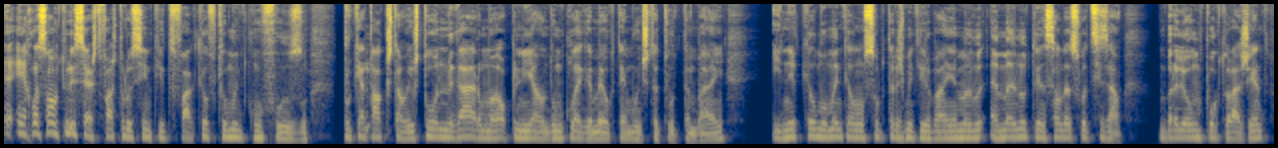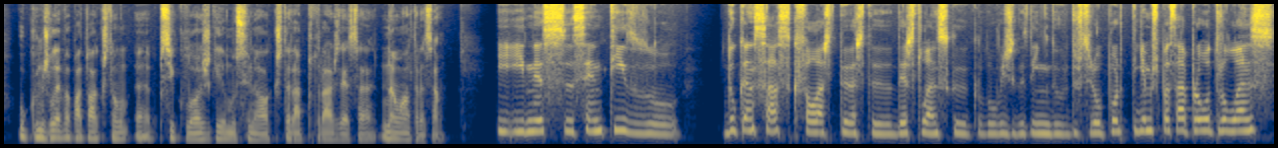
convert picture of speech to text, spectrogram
Em relação ao que tu disseste, faz todo o sentido, de facto. Ele ficou muito confuso, porque é tal questão. Eu estou a negar uma opinião de um colega meu que tem muito estatuto também, e naquele momento ele não soube transmitir bem a manutenção da sua decisão. Baralhou um pouco toda a gente, o que nos leva para a tal questão uh, psicológica e emocional que estará por trás dessa não alteração. E, e nesse sentido do, cansaço que falaste deste, deste lance que, que do Luís Godinho do, do Estrela Porto, tínhamos passar para outro lance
